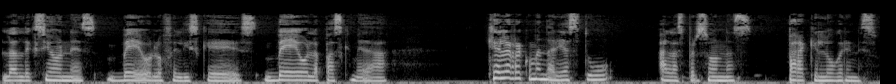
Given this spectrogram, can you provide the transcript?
las lecciones, veo lo feliz que es, veo la paz que me da. ¿Qué le recomendarías tú a las personas para que logren eso?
